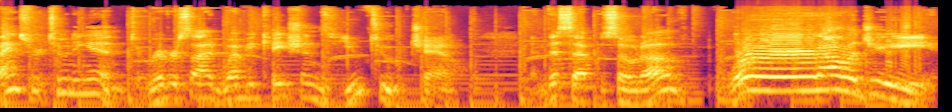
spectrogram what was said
Thanks for tuning in to Riverside Webucation's YouTube channel and this episode of Wordology,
